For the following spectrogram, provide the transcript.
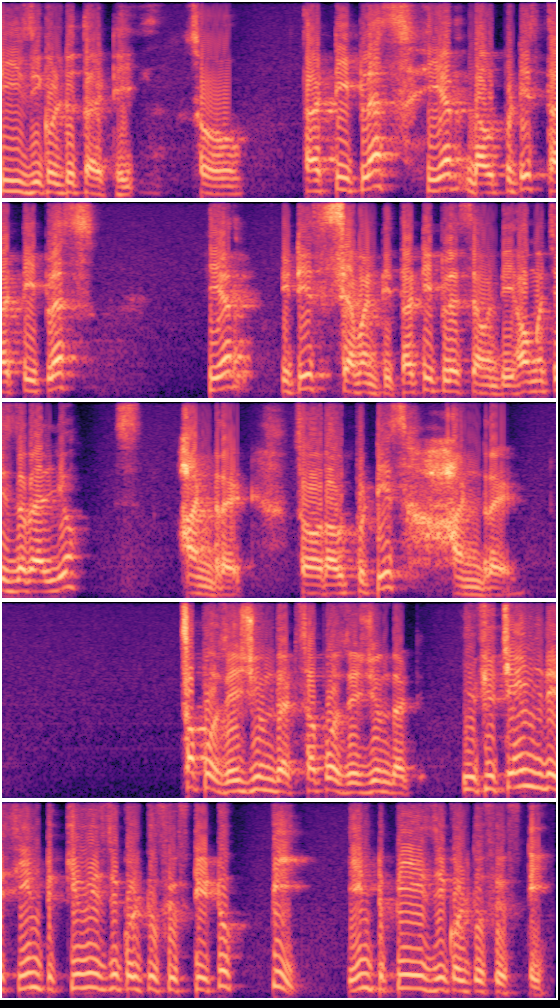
P is equal to 30. So 30 plus, here the output is 30 plus, here it is 70. 30 plus 70. How much is the value? 100. So our output is 100 suppose assume that suppose assume that if you change this int q is equal to 50 to p int p is equal to 50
